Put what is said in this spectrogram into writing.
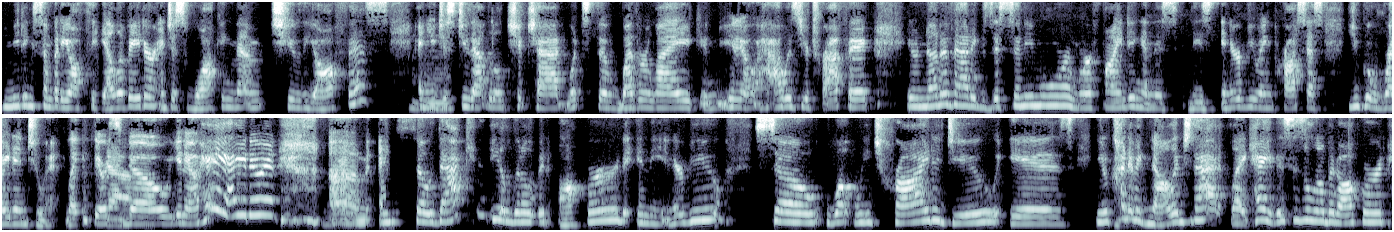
meeting somebody off the elevator and just walking them to the office mm-hmm. and you mm-hmm. just do that little chit chat. What's the weather like? And, you know, how is your traffic? You know, none of that exists anymore. And we're finding in this, these interviewing process, you go right into it. Like there's yeah. no, you know, hey, how you doing? Right. Um, and so that can be a little bit awkward in the interview. So what we try to do is, you know, kind of acknowledge that like, hey, this is a little bit awkward,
